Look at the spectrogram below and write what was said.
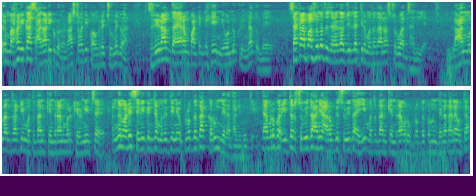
तर महाविकास आघाडीकडून राष्ट्रवादी काँग्रेसचे उमेदवार श्रीराम दयाराम पाटील हे निवडणूक रिंगणात उभे. सकाळपासूनच जळगाव जिल्ह्यातील मतदानास सुरुवात झाली आहे. लहान मुलांसाठी मतदान केंद्रांवर खेळणीचे अंगणवाडी सेविकांच्या मदतीने उपलब्धता करून देण्यात आली होती. त्याबरोबर इतर सुविधा आणि आरोग्य सुविधाही मतदान केंद्रावर उपलब्ध करून देण्यात आल्या होत्या.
